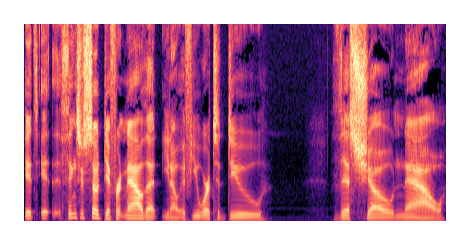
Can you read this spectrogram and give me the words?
it's it, things are so different now that, you know, if you were to do this show now,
